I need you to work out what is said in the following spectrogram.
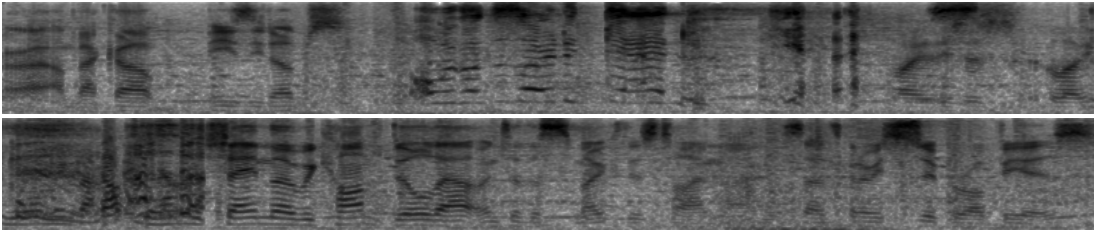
Alright, I'm back up. Easy dubs. Oh, we got zoned again! yeah! Oh, Wait, this is like. Shame though, we can't build out into the smoke this time though, so it's gonna be super obvious.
